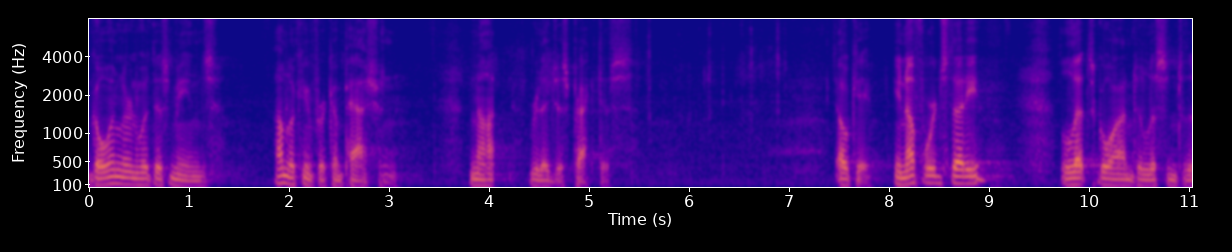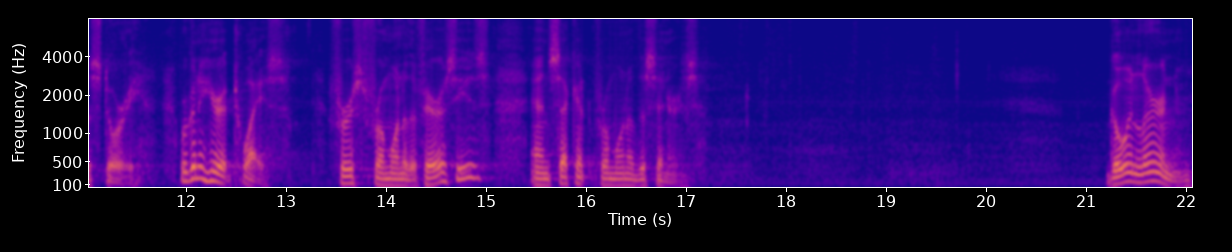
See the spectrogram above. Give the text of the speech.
Go and learn what this means. I'm looking for compassion, not religious practice. Okay, enough word study. Let's go on to listen to the story. We're going to hear it twice first from one of the Pharisees, and second from one of the sinners. Go and learn.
